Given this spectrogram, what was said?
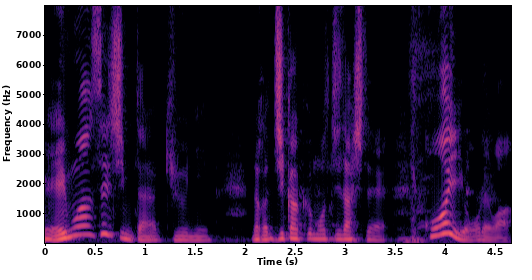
m 1戦士みたいな急になんか自覚持ち出して怖いよ俺は。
